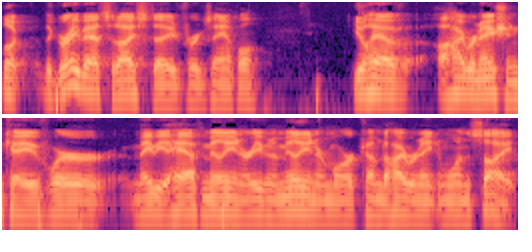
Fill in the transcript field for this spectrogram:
look, the gray bats that I studied, for example, you'll have a hibernation cave where maybe a half million or even a million or more come to hibernate in one site.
